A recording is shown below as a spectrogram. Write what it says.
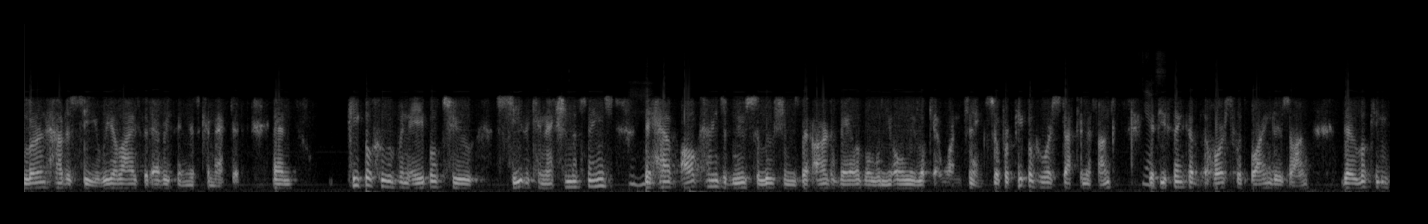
learn how to see, realize that everything is connected. And people who've been able to see the connection of things, mm-hmm. they have all kinds of new solutions that aren't available when you only look at one thing. So for people who are stuck in a funk, yes. if you think of the horse with blinders on, they're looking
